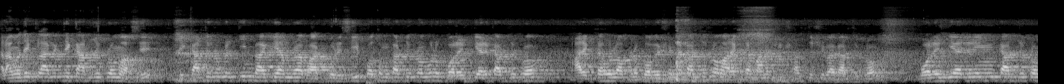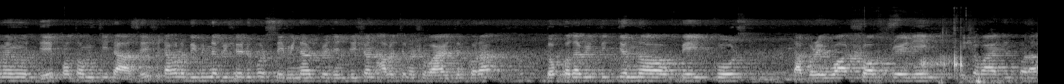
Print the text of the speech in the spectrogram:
আর আমাদের ক্লাবের যে কার্যক্রম আছে, সেই কার্যক্রমের তিন ভাগে আমরা ভাগ করেছি। প্রথম কার্যক্রম হলো ভলেন্টিয়ার কার্যক্রম, আরেকটা হলো আপনার গবেষণা কার্যক্রম, আরেকটা মানসিক স্বাস্থ্যসেবা কার্যক্রম। ভলেন্টিয়ারিং কার্যক্রমের মধ্যে প্রথম যেটা আছে, সেটা হলো বিভিন্ন বিষয়ের উপর সেমিনার প্রেজেন্টেশন আলোচনা সভা আয়োজন করা, দক্ষতা বৃদ্ধির জন্য পেইড কোর্স তারপরে ওয়ার্কশপ ট্রেনিং এসব আয়োজন করা।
